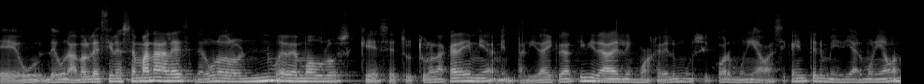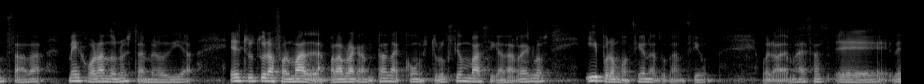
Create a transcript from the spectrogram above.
eh, de una a dos lecciones semanales de algunos de los nueve módulos que se estructura la academia, mentalidad y creatividad, el lenguaje del músico, armonía básica intermedia, armonía avanzada, mejorando nuestra melodía, estructura formal, la palabra cantada, construcción básica de arreglos y promoción a tu canción. Bueno, además de estas, eh, de,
